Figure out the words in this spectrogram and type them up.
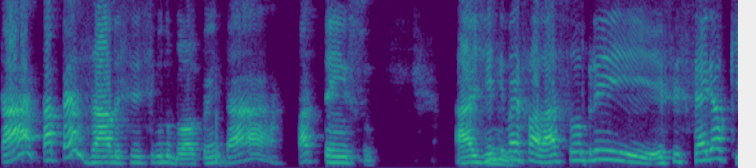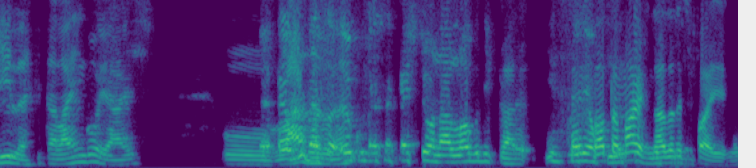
tá, tá pesado esse segundo bloco, hein? Tá, tá tenso. A gente hum. vai falar sobre esse serial killer que está lá em Goiás, o eu, Lázaro, começo, né? eu começo a questionar logo de cara. E Não falta mais nada nesse país, né?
